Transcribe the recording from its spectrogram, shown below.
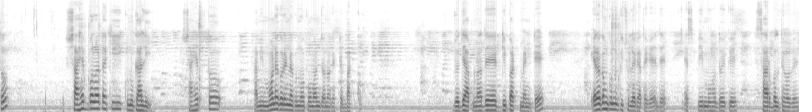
তো সাহেব বলাটা কি কোনো গালি? সাহেব তো, আমি মনে করি না কোনো অপমানজনক একটা বাক্য। যদি আপনাদের ডিপার্টমেন্টে এরকম কোনো কিছু লেখা থাকে যে এসপি মহোদয়কে স্যার বলতে হবে।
